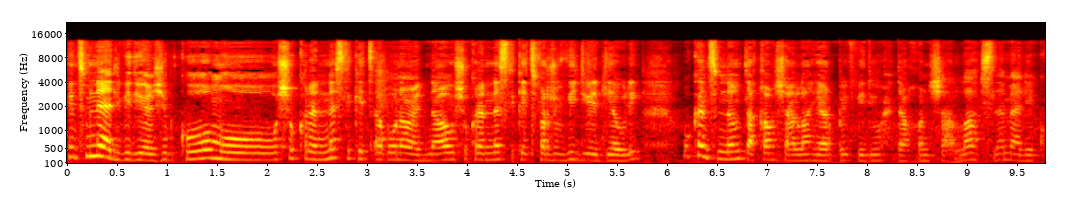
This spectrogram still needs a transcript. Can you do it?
كنتمنى هذا الفيديو يعجبكم وشكرا للناس اللي كيتابوناو عندنا وشكرا للناس اللي كيتفرجوا الفيديوهات ديالي وكنتمنى نتلاقاو إن شاء الله يا ربي في فيديو واحد آخر إن شاء الله. بسلام عليكم.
